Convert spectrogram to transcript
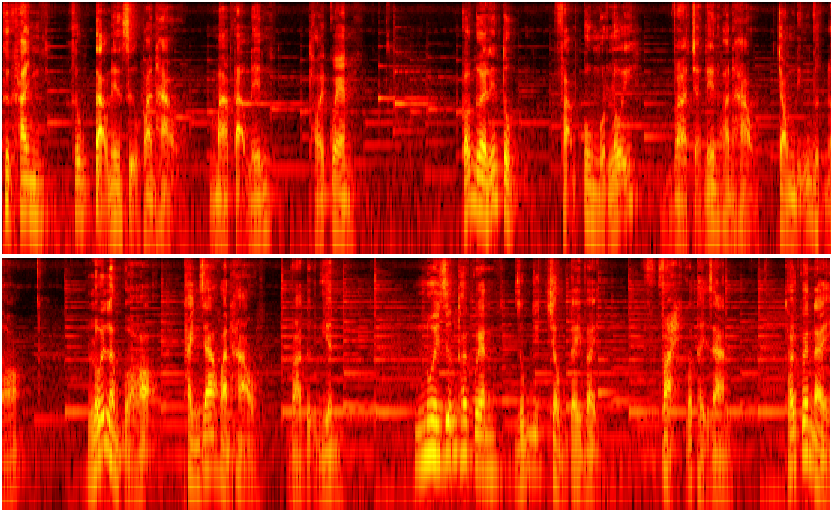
Thực hành không tạo nên sự hoàn hảo mà tạo nên thói quen. Có người liên tục phạm cùng một lỗi và trở nên hoàn hảo trong lĩnh vực đó. Lỗi lầm của họ thành ra hoàn hảo và tự nhiên. Nuôi dưỡng thói quen giống như trồng cây vậy phải có thời gian. Thói quen này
